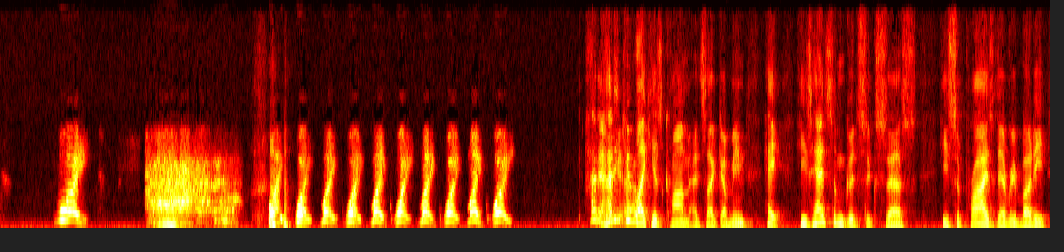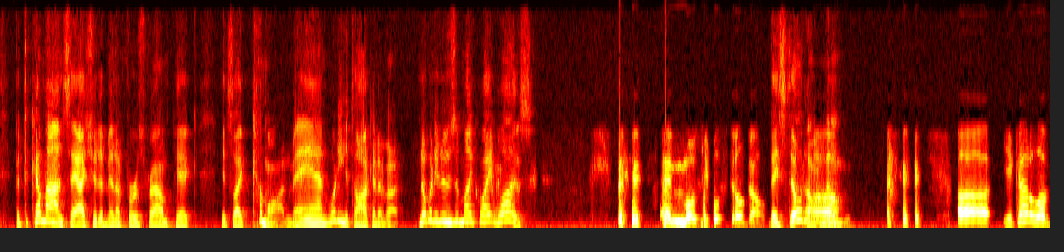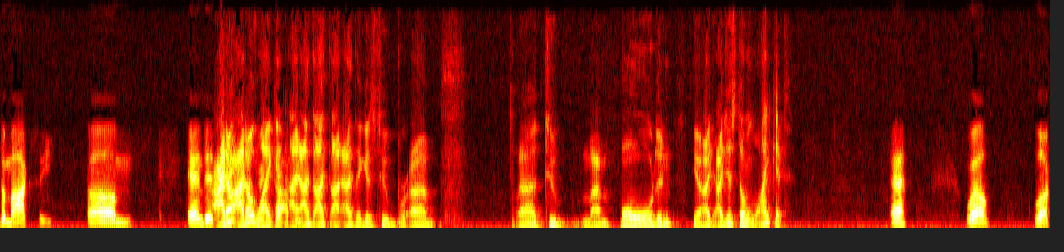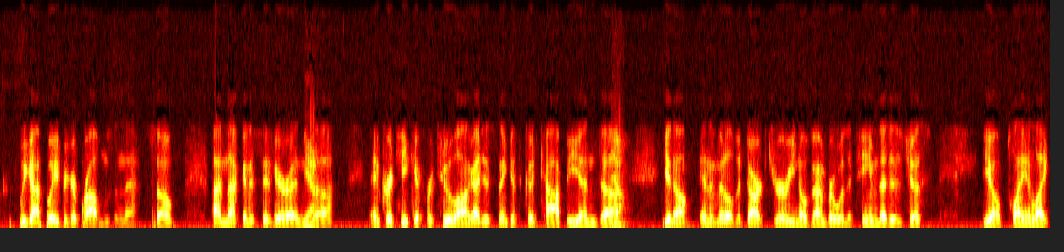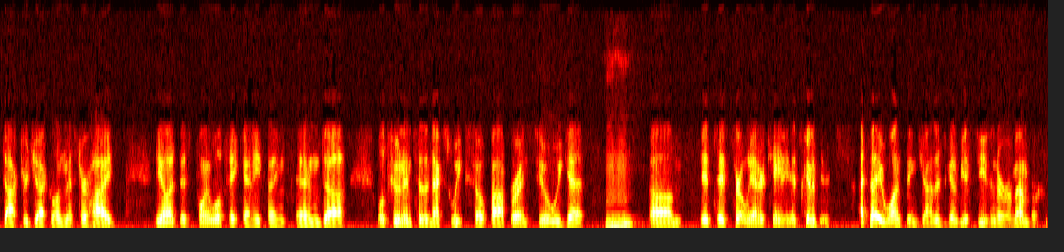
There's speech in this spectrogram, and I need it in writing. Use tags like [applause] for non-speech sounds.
White. [sighs] Mike [laughs] White, Mike White, Mike White, Mike White, Mike White. How, how did you like his comments? Like, I mean, hey, he's had some good success. He surprised everybody. But to come out and say I should have been a first round pick, it's like, come on, man. What are you talking about? Nobody knew who Mike White was. [laughs] and most people still don't. They still don't. Um, [laughs] uh, you gotta love the moxie. Um, and it I don't. I don't like it. copy- I. I. I, I think it's too. br- Uh, uh, too um, bold, and you know, I, I just don't like it. Eh. Well, look, we got way bigger problems than that. So I'm not going to sit here and Yeah. uh, and critique it for too long. I just think it's good copy, and uh, Yeah. you know, in the middle of a dark, dreary November with a team that is just you know playing like Dr. Jekyll and Mr. Hyde. You know, at this point, we'll take anything, and uh, we'll tune into the next week's soap opera and see what we get. Mm-hmm. Um, it's it's certainly entertaining. It's going to be. I tell you one thing, John. This is going to be a season to remember.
